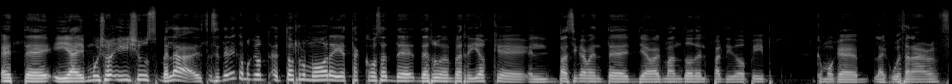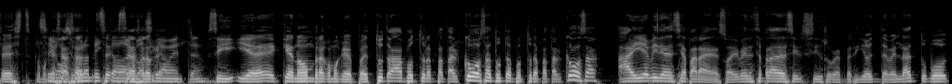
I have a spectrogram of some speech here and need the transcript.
Este, y hay muchos issues, ¿verdad? Se tienen como que estos rumores y estas cosas de, de Rubén Berríos que él básicamente lleva el mando del partido PIP como que, like, with an iron fist. Como Sí, que como se hace, se- se hace lo que- básicamente. Sí, y él es el que nombra como que, pues, tú te vas a postular para tal cosa, tú te postulas para tal cosa. Hay evidencia para eso. Hay evidencia para decir si Rubén Berrío de verdad estuvo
